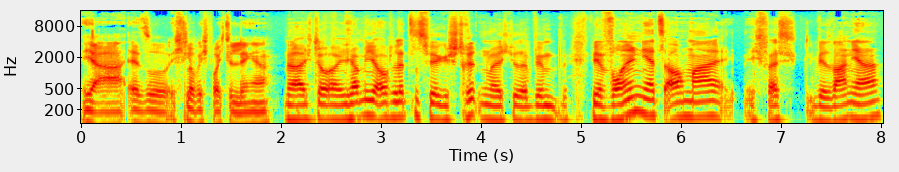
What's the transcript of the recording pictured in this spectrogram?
Ja, also ich glaube, ich bräuchte länger. Ja, ich glaube, ich habe mich auch letztens wieder gestritten, weil ich gesagt habe, wir, wir wollen jetzt auch mal, ich weiß, wir waren ja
